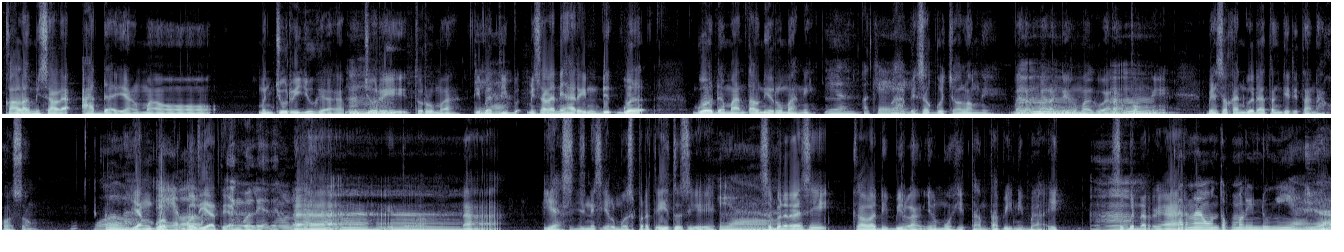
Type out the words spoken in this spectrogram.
kalau misalnya ada yang mau mencuri juga, Mm-hmm. mencuri itu rumah. Tiba-tiba, misalnya nih hari ini gue gue udah mantau nih rumah nih. Iya. Oke. Wah besok gue colong nih barang-barang di rumah gue rampok nih. Besok kan gue datang jadi tanah kosong. Lah, yang gue gue lihat ya. Yang gue lihat, yang lo Ah, lihat. gitu. Nah, ya sejenis ilmu seperti itu sih. Iya. Sebenarnya sih kalau dibilang ilmu hitam tapi ini baik, sebenarnya Karena untuk melindungi ya. Iya,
